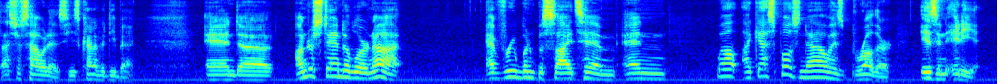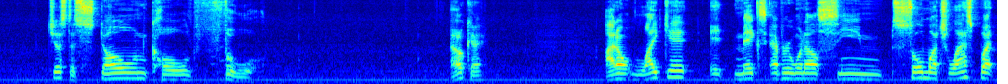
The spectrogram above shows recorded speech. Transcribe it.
that's just how it is. He's kind of a d-bag. And uh, understandable or not, everyone besides him and well, I guess suppose now his brother is an idiot. Just a stone cold fool. Okay. I don't like it. It makes everyone else seem so much less, but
